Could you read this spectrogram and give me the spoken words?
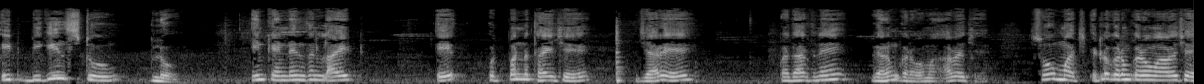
it begins to glow. incandescent light એ ઉત્પન્ન થાય છે જ્યારે પદાર્થને ગરમ કરવામાં આવે છે સો મચ એટલો ગરમ કરવામાં આવે છે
